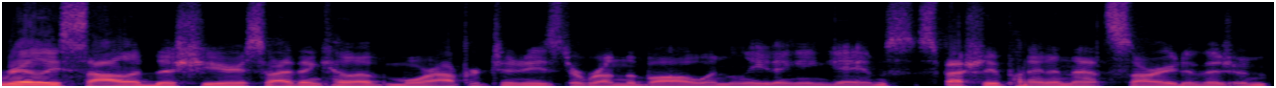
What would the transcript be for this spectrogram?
really solid this year. So I think he'll have more opportunities to run the ball when leading in games, especially playing in that sorry division.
